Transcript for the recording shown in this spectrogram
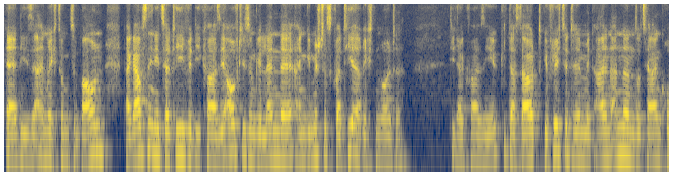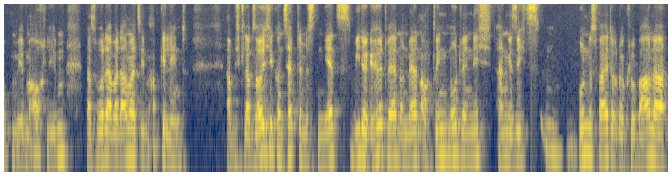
äh, diese Einrichtung zu bauen. Da gab es eine Initiative, die quasi auf diesem Gelände ein gemischtes Quartier errichten wollte die da quasi, dass dort Geflüchtete mit allen anderen sozialen Gruppen eben auch leben. Das wurde aber damals eben abgelehnt. Aber ich glaube, solche Konzepte müssten jetzt wieder gehört werden und werden auch dringend notwendig angesichts bundesweiter oder globaler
